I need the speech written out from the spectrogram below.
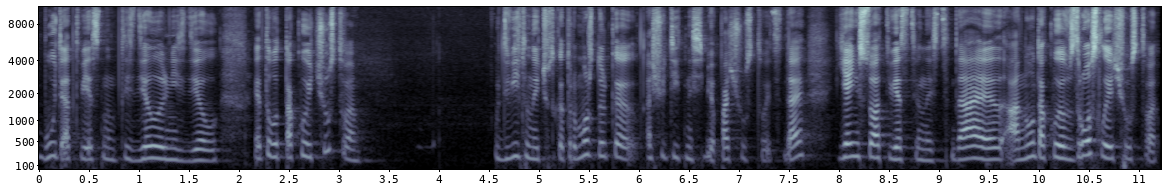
Будь ответственным, ты сделал или не сделал. Это вот такое чувство, удивительное чувство, которое можно только ощутить на себе, почувствовать. Да? Я несу ответственность, да? оно такое взрослое чувство.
